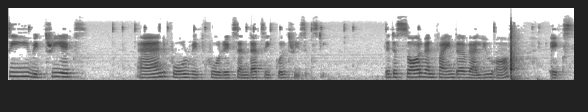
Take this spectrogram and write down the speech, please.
c with 3x and 4 with 4x and that's equal 360 let us solve and find the value of x.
